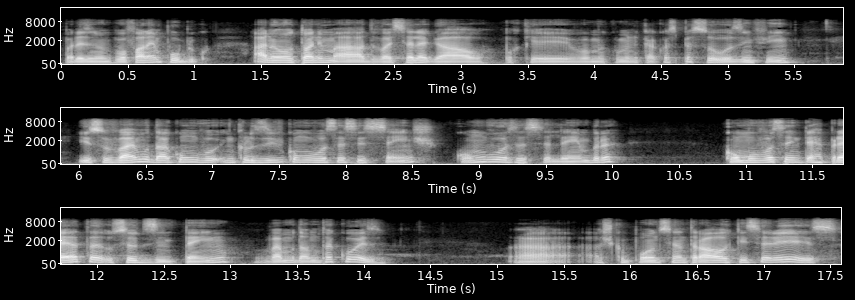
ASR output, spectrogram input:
por exemplo, vou falar em público, ah, não, eu tô animado, vai ser legal, porque vou me comunicar com as pessoas, enfim. Isso vai mudar, como, inclusive, como você se sente, como você se lembra, como você interpreta o seu desempenho, vai mudar muita coisa. Ah, acho que o ponto central aqui seria esse.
